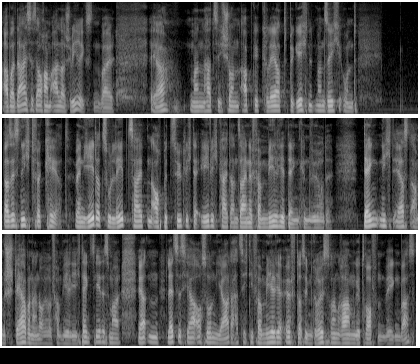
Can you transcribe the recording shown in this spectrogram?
Aber da ist es auch am allerschwierigsten, weil ja, man hat sich schon abgeklärt, begegnet man sich und das ist nicht verkehrt, wenn jeder zu Lebzeiten auch bezüglich der Ewigkeit an seine Familie denken würde. Denkt nicht erst am Sterben an eure Familie. Ich denke es jedes Mal. Wir hatten letztes Jahr auch so ein Jahr, da hat sich die Familie öfters im größeren Rahmen getroffen. Wegen was?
